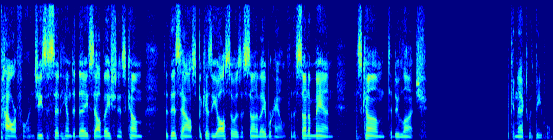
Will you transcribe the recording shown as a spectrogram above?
powerful. And Jesus said to him, Today salvation has come to this house because he also is a son of Abraham. For the Son of Man has come to do lunch, to connect with people,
